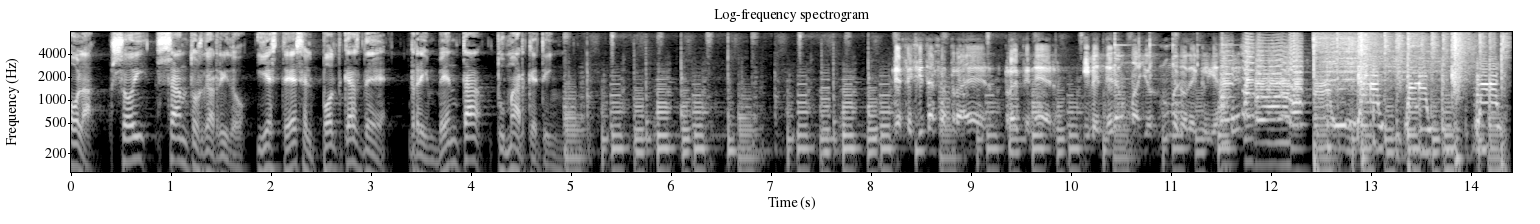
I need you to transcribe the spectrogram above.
Hola, soy Santos Garrido y este es el podcast de Reinventa tu Marketing. ¿Necesitas atraer, retener y vender a un mayor número de clientes?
